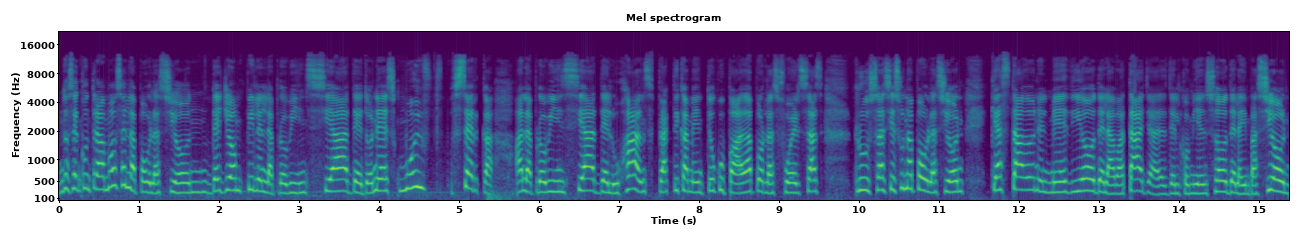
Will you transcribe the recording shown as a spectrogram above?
Nos encontramos en la población de Yonpil, en la provincia de Donetsk, muy cerca a la provincia de Luhansk, prácticamente ocupada por las fuerzas rusas, y es una población que ha estado en el medio de la batalla desde el comienzo de la invasión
